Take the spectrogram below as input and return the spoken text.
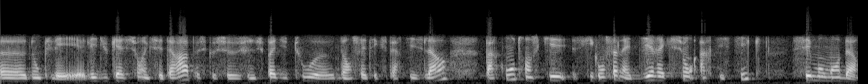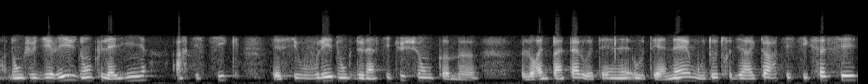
euh donc l'éducation, etc. Parce que je, je, ne suis pas du tout euh, dans cette expertise-là. Par contre, en ce qui, est, ce qui concerne la direction artistique, c'est mon mandat. Donc je dirige donc la ligne artistique, et si vous voulez, donc de l'institution, comme euh, Lorraine Pintal au, TNM ou d'autres directeurs artistiques. Ça, c'est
